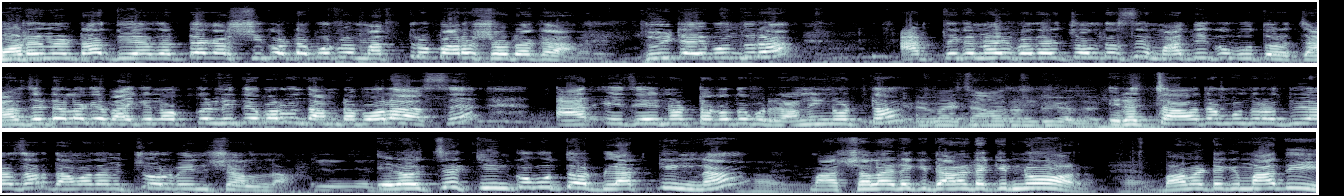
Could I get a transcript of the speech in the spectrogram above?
মডেলটা দুই হাজার টাকা শিকড়টা পড়বে মাত্র বারোশো টাকা। দুইটাই বন্ধুরা আট থেকে নয় বাজারে চলতেছে মাদি কবুতর। যার যেটা লাগে বাইকে নক করে নিতে পারবেন দামটা বলা আছে। আর এই যে নটটা কত করে? রানিং নটটা? এটা চাওয়া দাম দুই হাজার। দাম দামাদামি চলবে ইনশাল্লাহ এটা হচ্ছে কিং কবুতর ব্ল্যাক কিং না? মার্শাল্লাহ এটা কি ডানাটা কি নর? বামেটা কি মাদি?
